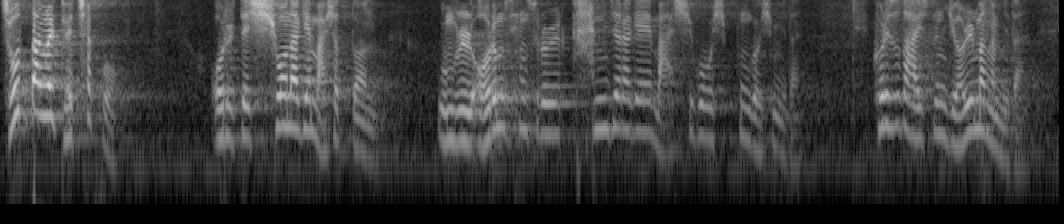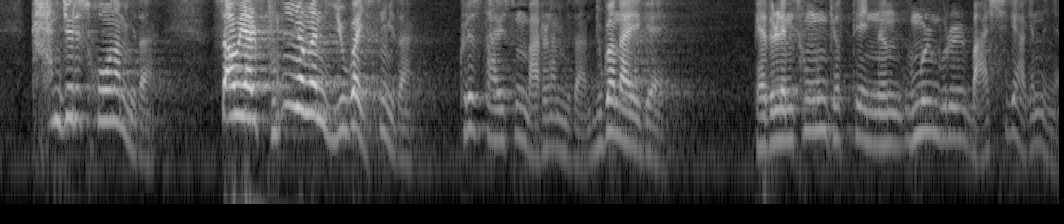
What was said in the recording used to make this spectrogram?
저 땅을 되찾고 어릴 때 시원하게 마셨던 우물 얼음 생수를 간절하게 마시고 싶은 것입니다. 그래서 다윗은 열망합니다. 간절히 소원합니다. 싸워야 할 분명한 이유가 있습니다. 그래서 다윗은 말을 합니다. 누가 나에게 베들렘 성문 곁에 있는 우물물을 마시게 하겠느냐?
